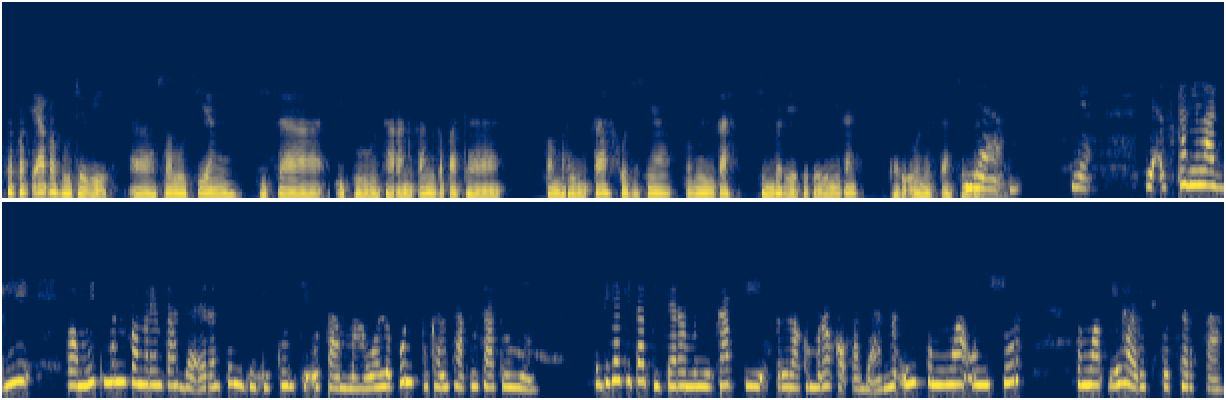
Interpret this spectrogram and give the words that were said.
seperti apa Bu Dewi uh, solusi yang bisa Ibu sarankan kepada pemerintah, khususnya pemerintah Jember ya Bu Dewi ini kan dari Universitas Jember. Ya, ya, ya sekali lagi komitmen pemerintah daerah itu menjadi kunci utama, walaupun bukan satu-satunya. Ketika kita bicara menyikapi perilaku merokok pada anak, ini semua unsur, semua pihak harus ikut serta.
